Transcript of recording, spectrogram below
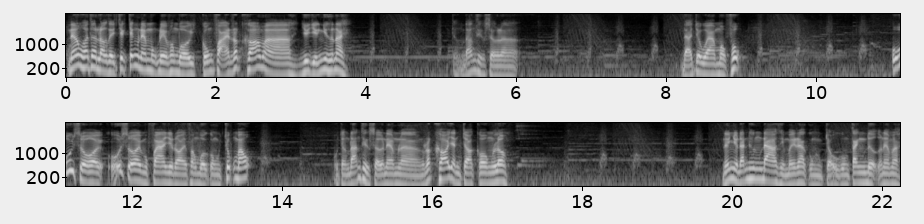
Nếu phải thể luật thì chắc chắn em một điều phong bụi cũng phải rất khó mà di chuyển như thế này. Trận đánh thực sự là đã cho qua một phút. Úi rồi úi rồi một pha vừa rồi phong bụi còn chút máu. Một trận đánh thực sự anh em là rất khó dành cho con luôn nếu như đánh hướng đao thì mới ra cùng trụ cùng tăng được anh em à.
